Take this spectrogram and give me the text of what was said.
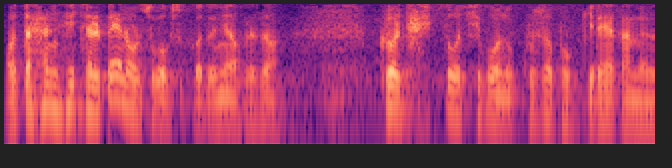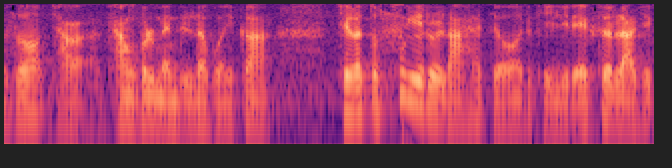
어떤 한 회차를 빼놓을 수가 없었거든요. 그래서 그걸 다시 또 집어넣고서 복귀를 해가면서 자, 장부를 만들다 보니까 제가 또 수기를 다 하죠. 이렇게 일일이. 엑셀을 아직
